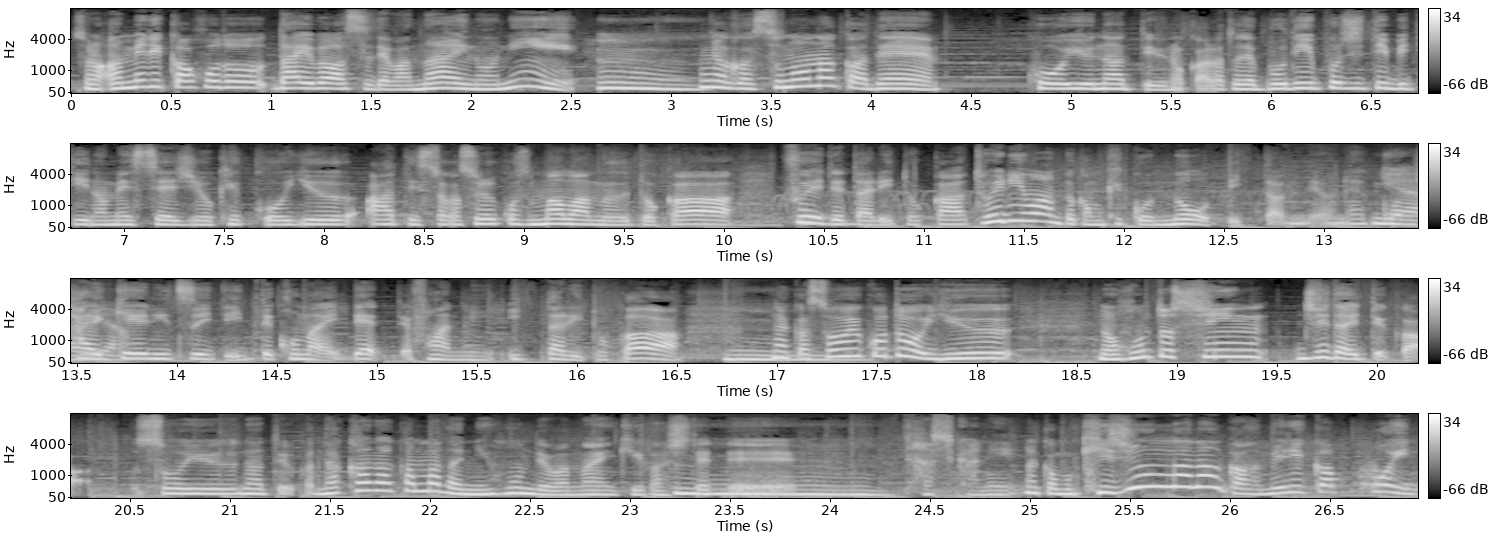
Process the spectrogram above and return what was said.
そのアメリカほどダイバースではないのにうん。なんかその中でこういうなんていうのかな例えばボディポジティビティのメッセージを結構言うアーティストがそれこそママムーとか増えてたりとか、21とかも結構ノーって言ったんだよね、体型について言ってこないでってファンに言ったりとか、うん。なんかそういうことを言うのは本当新時代っていうかそういうなんていうかなかなかまだ日本ではない気がしてて。うん確かに。なんかもう基準がなんかアメリカっぽい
